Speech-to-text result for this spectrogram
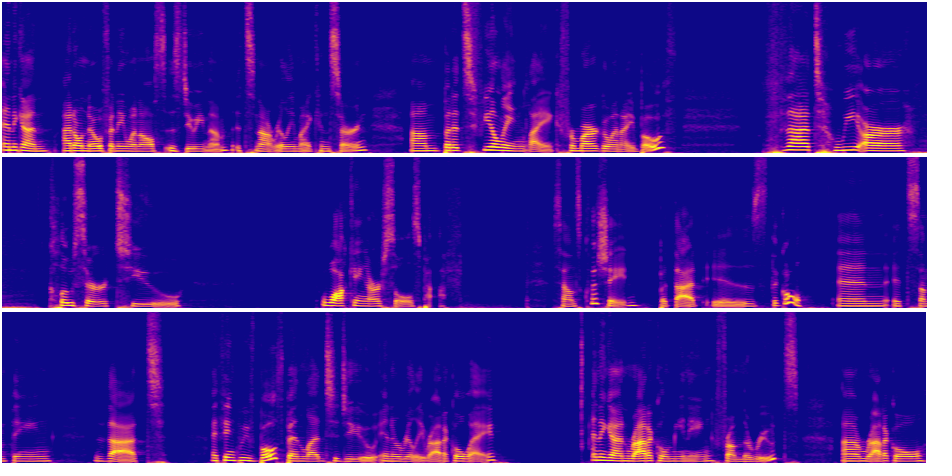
And again, I don't know if anyone else is doing them. It's not really my concern. Um, but it's feeling like, for Margo and I both, that we are closer to walking our soul's path. Sounds cliched, but that is the goal. And it's something that I think we've both been led to do in a really radical way. And again, radical meaning from the roots. Um, radical,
